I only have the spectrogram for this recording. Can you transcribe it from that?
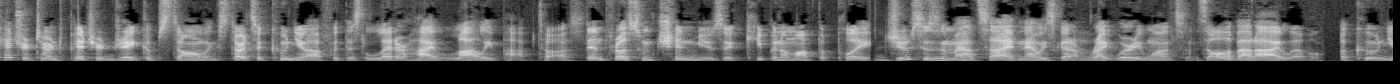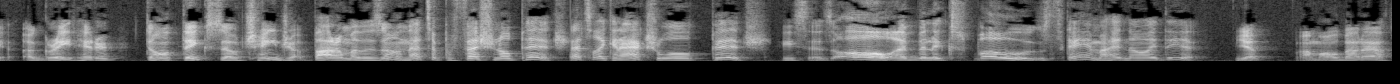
Catcher turned pitcher Jacob Stallings starts Acuña off with this letter high lollipop toss, then throws some chin music, keeping him off the plate. Juices him outside, now he's got him right where he wants him. It's all about eye level. Acuña, a great hitter? Don't think so. Change up, bottom of the zone. That's a professional pitch. That's like an actual pitch. He says, Oh, I've been exposed. Damn, I had no idea. Yep, I'm all about outs.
